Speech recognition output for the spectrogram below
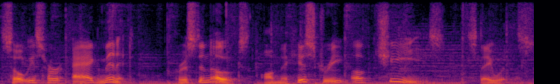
so is her Ag Minute. Kristen Oakes on the history of cheese. Stay with us.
